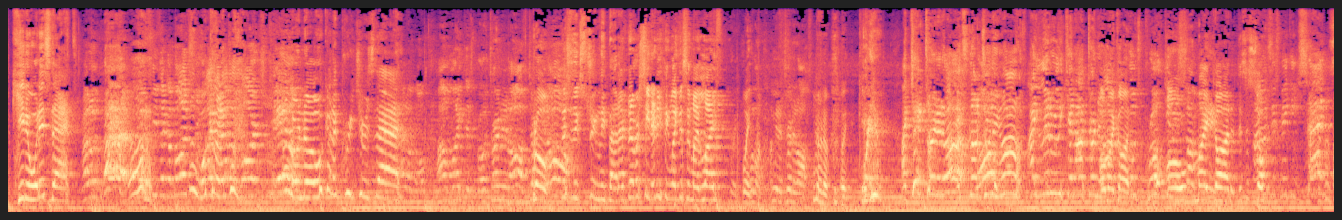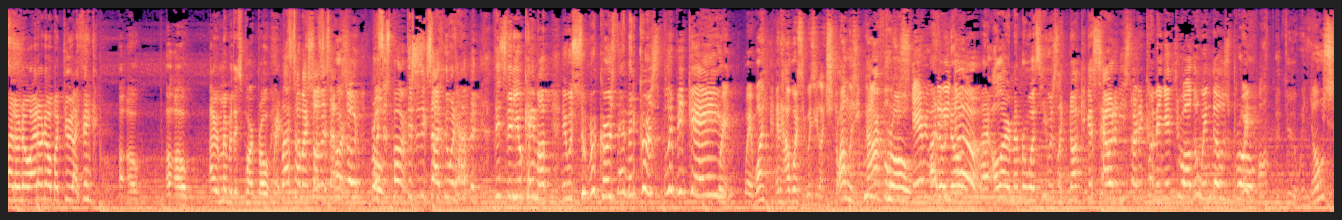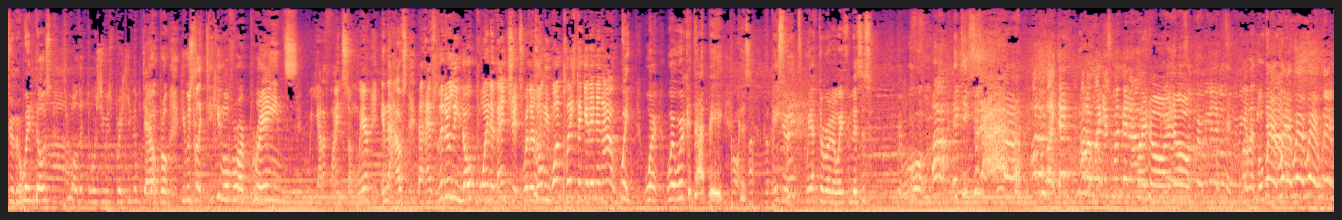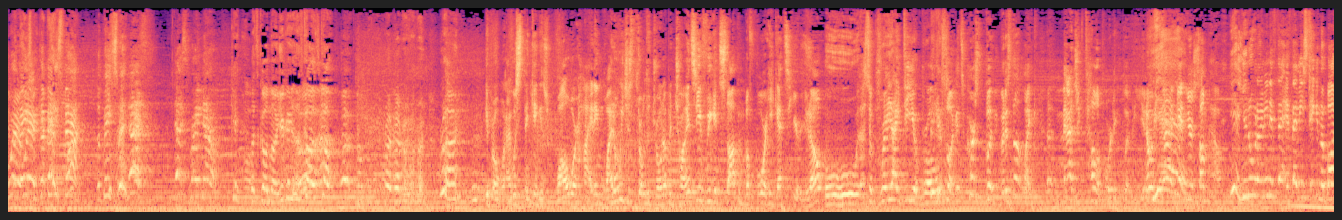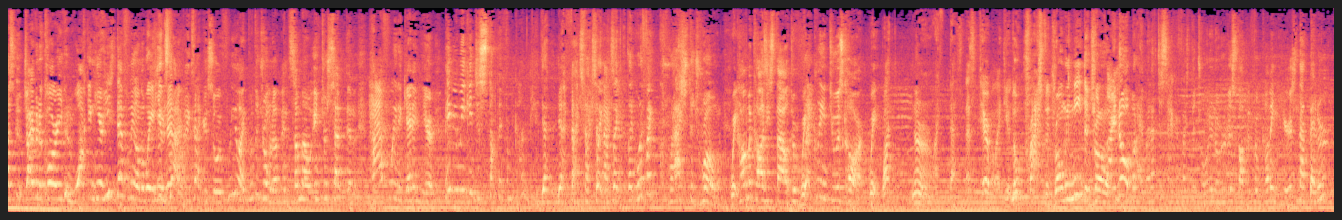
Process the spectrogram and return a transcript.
Keanu, what is that? I don't. Ah! Oh. It seems like a monster. What Why kind of large tail? I don't know. What kind of creature is that? Don't. I don't like this, bro. Turn it off. Turn it off. this is extremely bad. I've never seen anything like this in my life. Wait, Hold on. I'm gonna turn it off. no, no, wait. Can Wait, you? I can't turn it off. It's not No. turning off. I literally cannot turn it Oh off. my god. It's broken. Oh my god. This is so. How is this making sense? I don't know. I don't know. But dude, I think. Uh oh. Uh oh. I remember this part, bro. Last time I saw this this part? episode, bro. What's this part? This is exactly what happened. This video came up. It was super cursed, and then cursed Blippi came. Wait, wait, what? And how was he? Was he like strong? Was he powerful? Bro, was he scary? What I did don't he know. do? I, all I remember was he was like knocking us out, and he started coming in through all the windows, bro. Wait, all through the windows? through the windows, through all the doors, he was breaking them down, bro. He was like taking over our brains. We gotta find somewhere in the house that has literally no point of entrance, where there's only one place to get in and out. Wait, where, where, where could that be? Because uh, the basement? we have to run away from this. this Ah, it keeps ah! I don't like that. I don't like this one bit out. I know, I know. go somewhere. We gotta go somewhere. We All right, but where, the where, where, where, where, where, where? The basement. The basement. Yes, yes, right now. Okay, let's go. No, you're gonna. Let's go. Let's go. Run, run, run, run, run. Hey, bro. What I was thinking is, while we're hiding, why don't we just throw the drone up and try and see if we can stop him before he gets here? You know? Oh, that's a great idea, bro. Because look, it's cursed Blippi, but it's not like uh, magic teleporting Blippi. You know, he's gotta get here somehow. Yeah, you know what I mean? If that if that means taking the bus, driving a car, even walking here, he's definitely on the way here Exactly, now. exactly. So if we like put the drone up and somehow intercept him halfway to getting here, maybe we can just stop it from coming. Yeah, yeah, facts, facts, Like, facts. like, like, what if I crash the drone, Wait. kamikaze style, directly into his car? Wait, what? No, no, no. I, that's that's a terrible idea. Don't crash the drone. We need the drone. I know, but I might have to sacrifice the drone in order to stop him from coming here. Isn't that better?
